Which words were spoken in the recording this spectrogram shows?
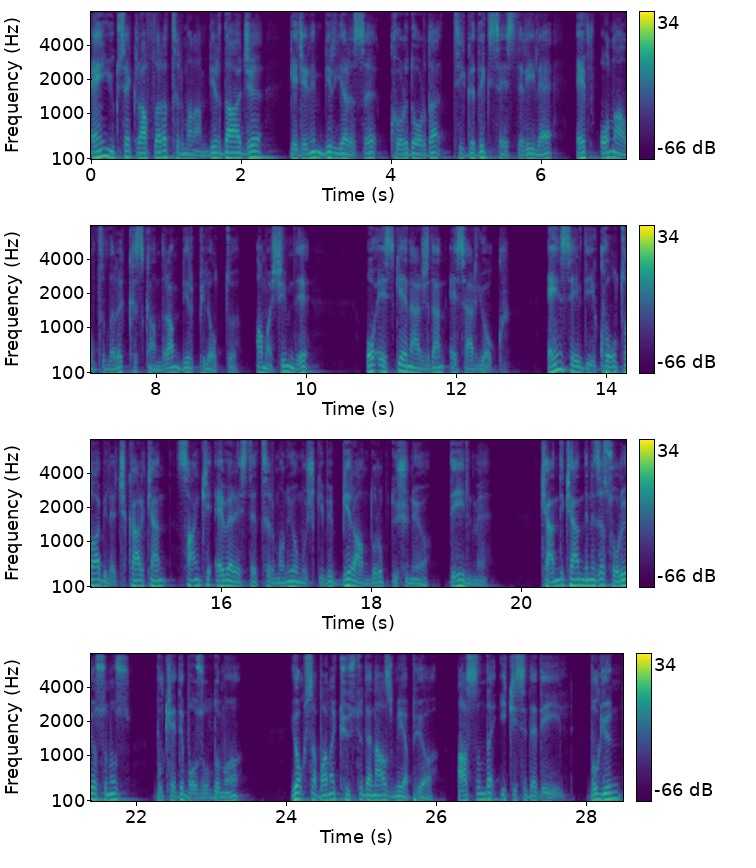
en yüksek raflara tırmanan bir dağcı, gecenin bir yarısı koridorda tigıdık sesleriyle F-16'ları kıskandıran bir pilottu. Ama şimdi o eski enerjiden eser yok. En sevdiği koltuğa bile çıkarken sanki Everest'e tırmanıyormuş gibi bir an durup düşünüyor, değil mi? Kendi kendinize soruyorsunuz, bu kedi bozuldu mu? Yoksa bana küstü de naz mı yapıyor? Aslında ikisi de değil. Bugün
